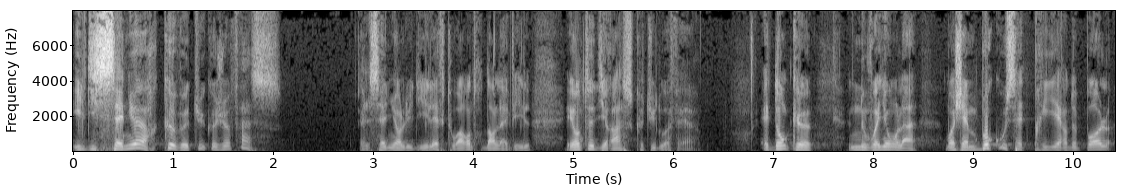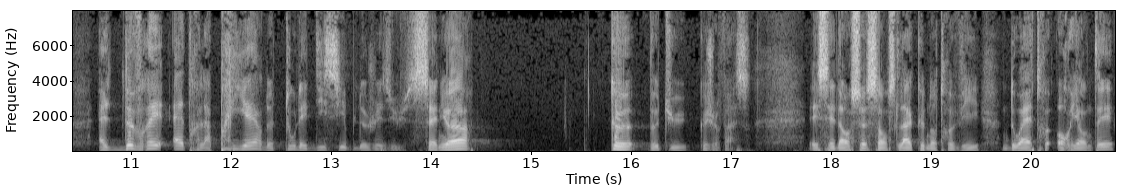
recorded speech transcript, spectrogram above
il dit Seigneur, que veux-tu que je fasse? Et Le Seigneur lui dit Lève-toi, entre dans la ville, et on te dira ce que tu dois faire. Et donc, euh, nous voyons là, moi j'aime beaucoup cette prière de Paul, elle devrait être la prière de tous les disciples de Jésus. Seigneur, que veux-tu que je fasse? Et c'est dans ce sens-là que notre vie doit être orientée,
